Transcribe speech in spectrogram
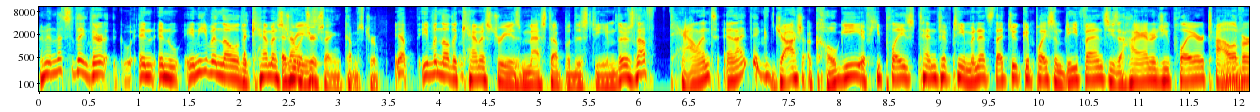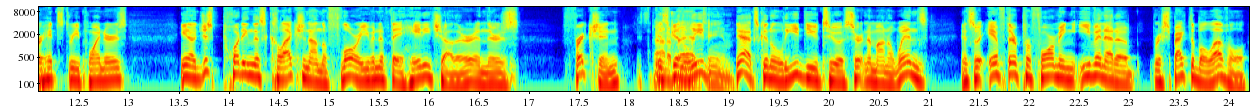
I mean, that's the thing. There, and, and and even though the chemistry, And what is- you're saying comes true. Yep. Even though the chemistry is messed up with this team, there's enough talent. And I think Josh Okogie, if he plays 10, 15 minutes, that dude can play some defense. He's a high energy player. Tolliver Mm-hmm. hits three pointers. You know, just putting this collection on the floor, even if they hate each other and there's friction, not is going to lead. team. Yeah, it's going to lead you to a certain amount of wins. And so if they're performing even at a respectable level,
